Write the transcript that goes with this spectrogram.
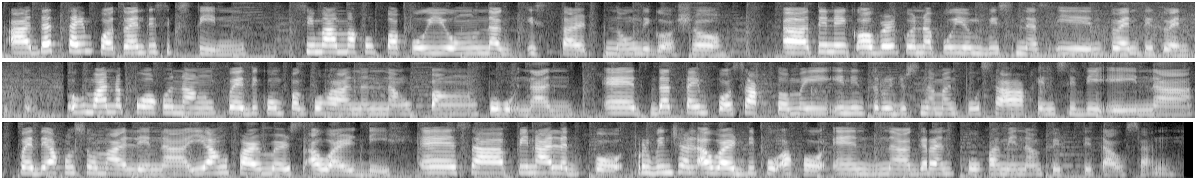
Ah, that time po, 2016, si mama ko pa po yung nag-start nung negosyo. Ah, tinake over ko na po yung business in 2022. Humanap po ako ng pwede kong pagkuhanan ng pangpuhunan. At that time po, sakto, may inintroduce naman po sa akin si DA na pwede akong sumali na Young Farmers Awardee. Eh, sa pinalad po, provincial awardee po ako and na-grant po kami ng 50,000.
